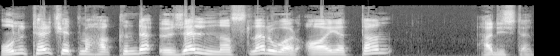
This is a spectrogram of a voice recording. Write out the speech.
onu terk etme hakkında özel naslar var ayetten, hadisten.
